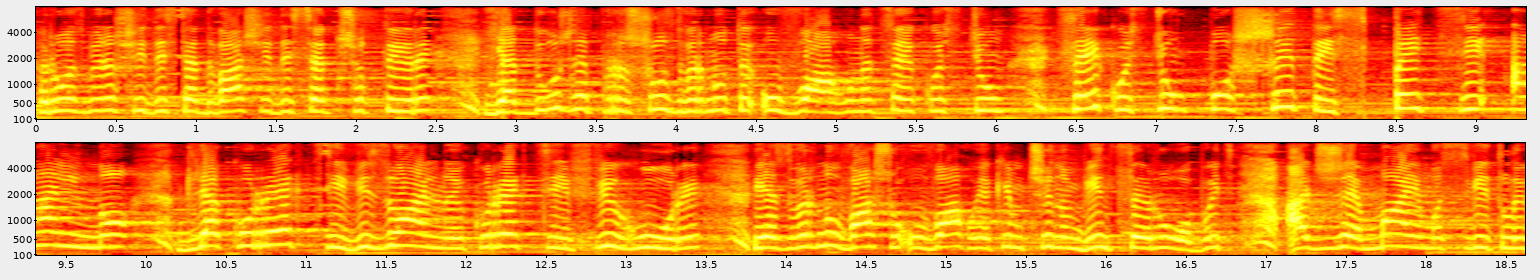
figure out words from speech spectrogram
розміру 62-64. Я дуже прошу звернути увагу на цей костюм. Цей костюм пошитий спеціально для корекції, візуальної корекції фігури. Я зверну вашу увагу, яким чином він це робить. Адже маємо світлий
